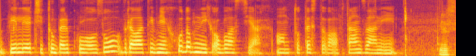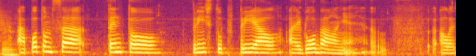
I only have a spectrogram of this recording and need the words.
vyliečiť tuberkulózu v relatívne chudobných oblastiach. On to testoval v Tanzánii. Jasne. A potom sa tento prístup prijal aj globálne ale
